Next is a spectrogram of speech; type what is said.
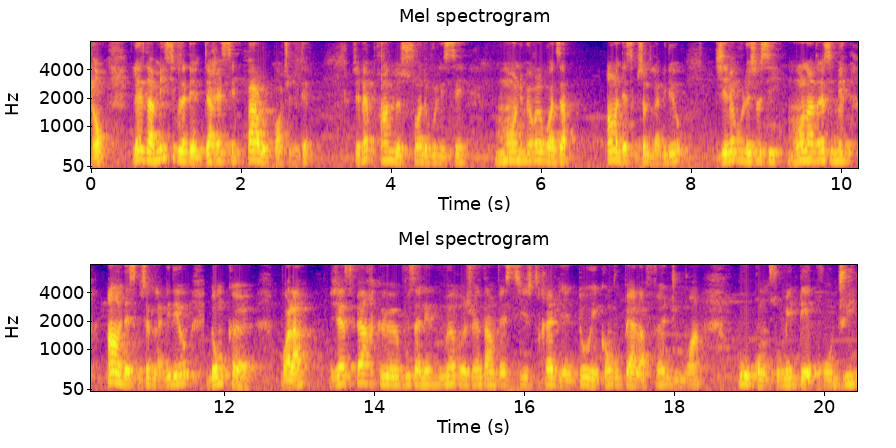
Donc, les amis, si vous êtes intéressés par l'opportunité, je vais prendre le soin de vous laisser mon numéro de WhatsApp en description de la vidéo. Je vais vous laisser aussi mon adresse email en description de la vidéo. Donc, euh, voilà. J'espère que vous allez me rejoindre dans Vestige très bientôt et qu'on vous paie à la fin du mois pour consommer des produits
